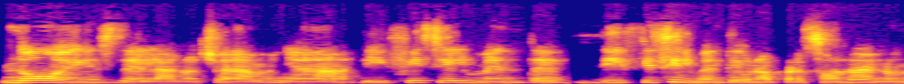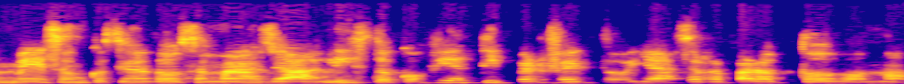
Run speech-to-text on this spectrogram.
No es de la noche a la mañana. Difícilmente, difícilmente una persona en un mes, en cuestión de dos semanas, ya listo, confía en ti, perfecto, ya se reparó todo. No.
